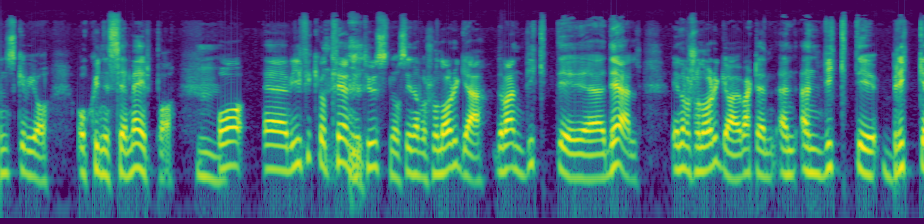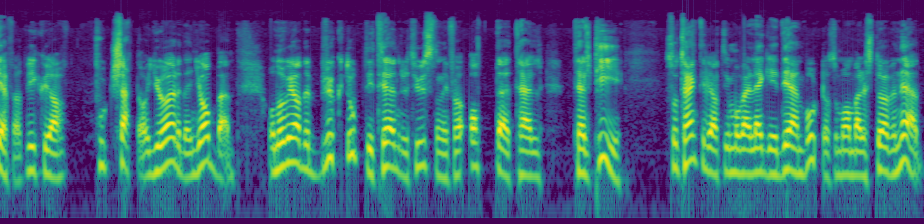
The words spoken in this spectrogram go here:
ønsker vi å, å kunne se mer på. Mm. Og eh, vi fikk jo 300 000 hos Innovasjon Norge. Det var en viktig eh, del. Innovasjon Norge har jo vært en, en, en viktig brikke for at vi kunne fortsette å gjøre den jobben. Og når vi hadde brukt opp de 300 000 fra 8 til, til 10, så tenkte vi at vi må bare legge ideen bort, og så må man bare støve ned.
